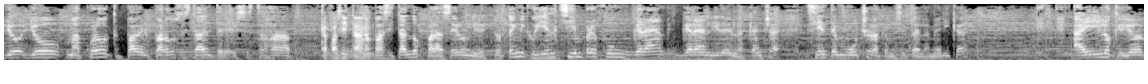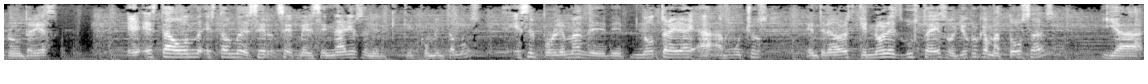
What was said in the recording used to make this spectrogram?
yo, yo me acuerdo que Pavel Pardo se estaba, se estaba eh, Capacitando. capacitando para ser un director técnico y él siempre fue un gran, gran líder en la cancha, siente mucho la camiseta del América. Eh, Ahí lo que yo me preguntaría es, eh, esta onda, esta onda de ser, ser mercenarios en el que, que comentamos, es el problema de, de no traer a, a muchos entrenadores que no les gusta eso. Yo creo que a Matosas y a,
